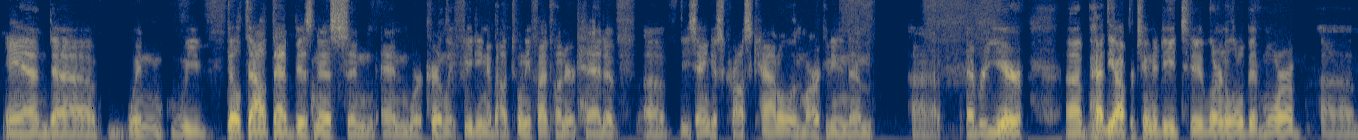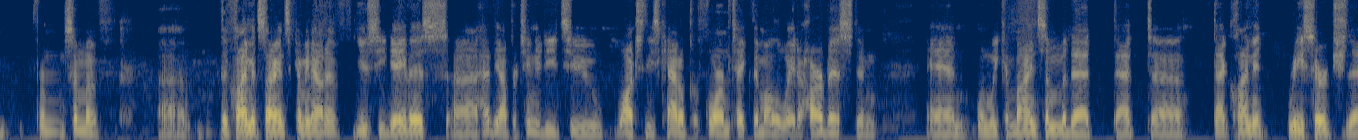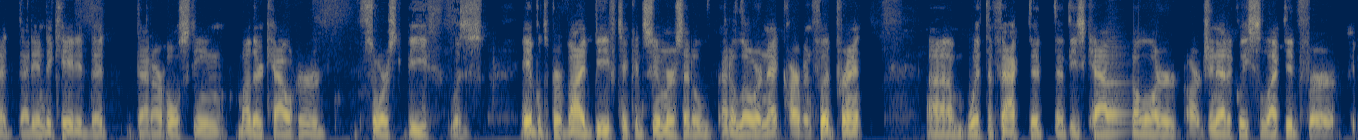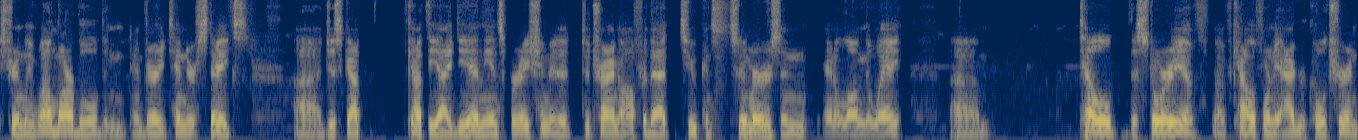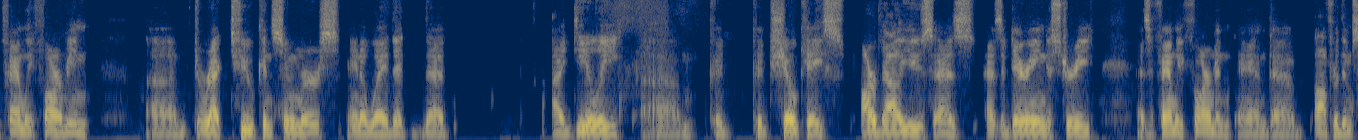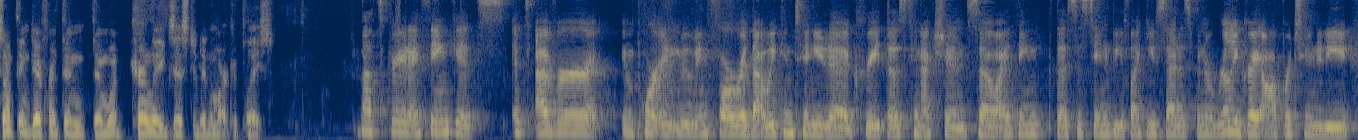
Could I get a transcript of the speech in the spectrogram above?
And uh, when we built out that business, and and we're currently feeding about 2,500 head of of these Angus cross cattle and marketing them uh, every year, uh, had the opportunity to learn a little bit more um, from some of uh, the climate science coming out of UC Davis. Uh, had the opportunity to watch these cattle perform, take them all the way to harvest, and and when we combined some of that that uh, that climate research that that indicated that that our Holstein mother cow herd sourced beef was able to provide beef to consumers at a, at a lower net carbon footprint. Um, with the fact that, that these cattle are, are genetically selected for extremely well marbled and, and very tender steaks, uh, just got got the idea and the inspiration to, to try and offer that to consumers and, and along the way um, tell the story of, of California agriculture and family farming um, direct to consumers in a way that that ideally um, could could showcase our values as as a dairy industry, as a family farm, and and uh, offer them something different than than what currently existed in the marketplace. That's great. I think it's it's ever important moving forward that we continue to create those connections. So I think that Sustaina Beef, like you said, has been a really great opportunity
